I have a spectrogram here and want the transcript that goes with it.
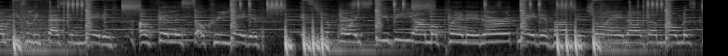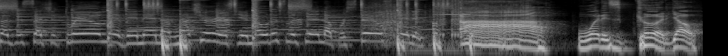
I'm easily fascinated. I'm feeling so creative. It's your boy Stevie, I'm a planet Earth native. I'm enjoying all the moments cause it's such a thrill living. And I'm not sure if you notice, listen up, we're still spinning. Ah, what is good? Yo,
